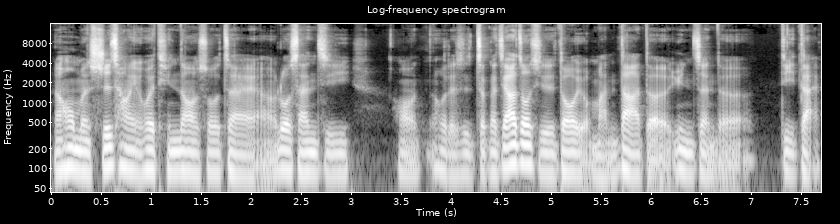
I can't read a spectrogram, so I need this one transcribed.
然后我们时常也会听到说在洛杉矶哦，或者是整个加州其实都有蛮大的运震的地带。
